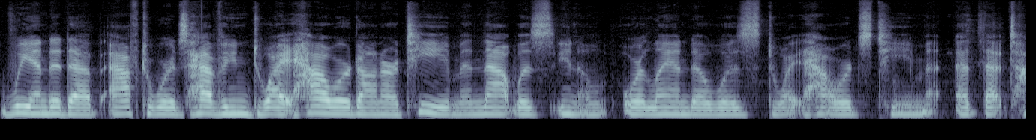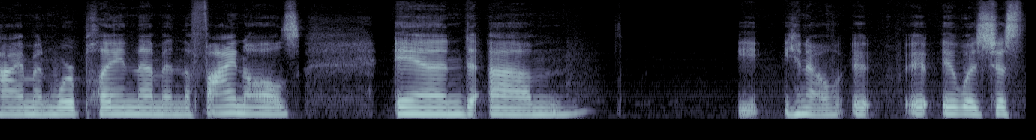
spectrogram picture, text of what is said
we ended up afterwards having Dwight Howard on our team, and that was, you know, Orlando was Dwight Howard's team at that time, and we're playing them in the finals, and um, y- you know, it, it it was just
